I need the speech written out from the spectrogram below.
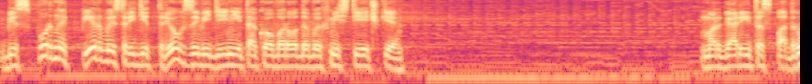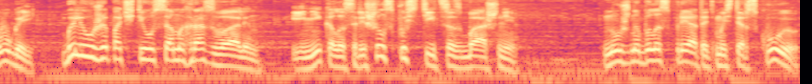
бесспорно первой среди трех заведений такого рода в их местечке – Маргарита с подругой были уже почти у самых развалин, и Николас решил спуститься с башни. Нужно было спрятать мастерскую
